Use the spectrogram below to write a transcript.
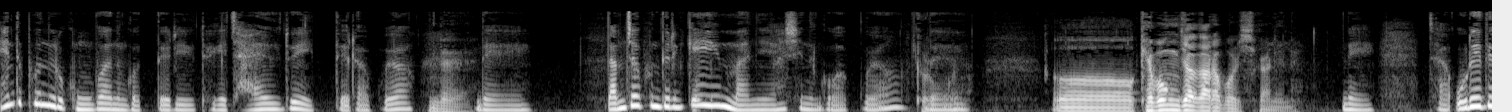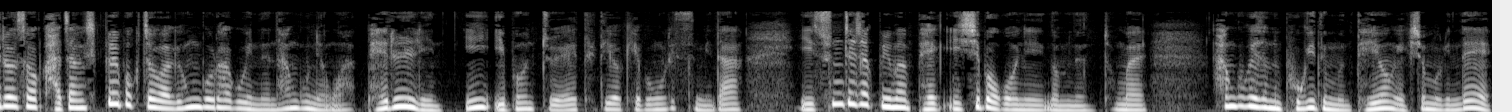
핸드폰으로 공부하는 것들이 되게 잘 돼 있더라고요. 네. 네. 남자분들은 게임 많이 하시는 것 같고요. 그렇군요. 네. 어, 개봉작 알아볼 시간이네. 네. 자, 올해 들어서 가장 시끌벅적하게 홍보를 하고 있는 한국 영화 베를린이 이번 주에 드디어 개봉을 했습니다. 이 순제작비만 120억 원이 넘는 정말 한국에서는 보기 드문 대형 액션물인데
